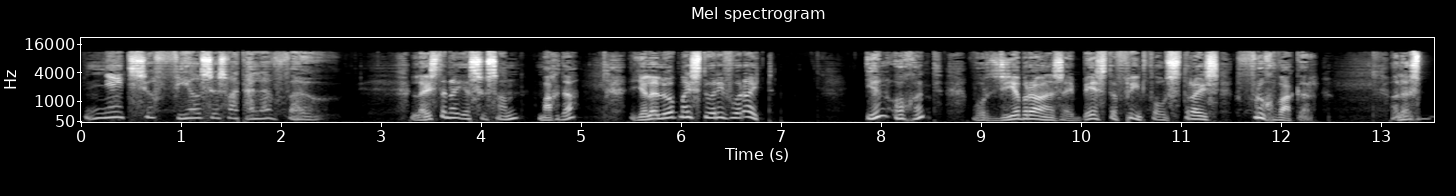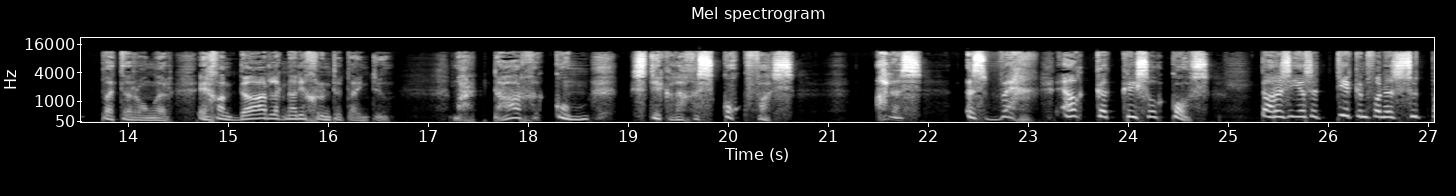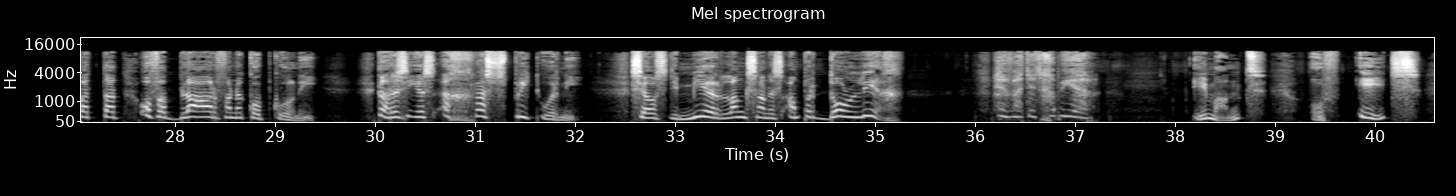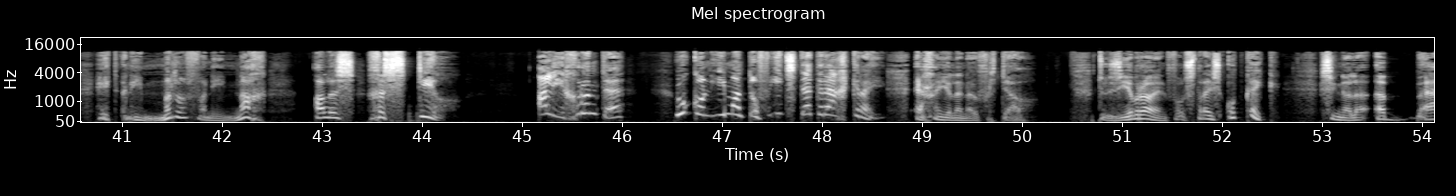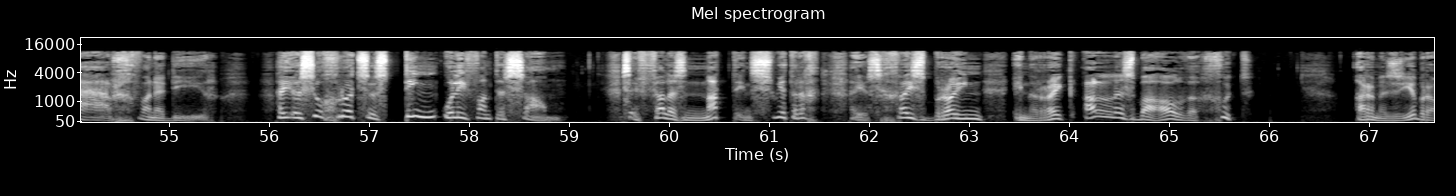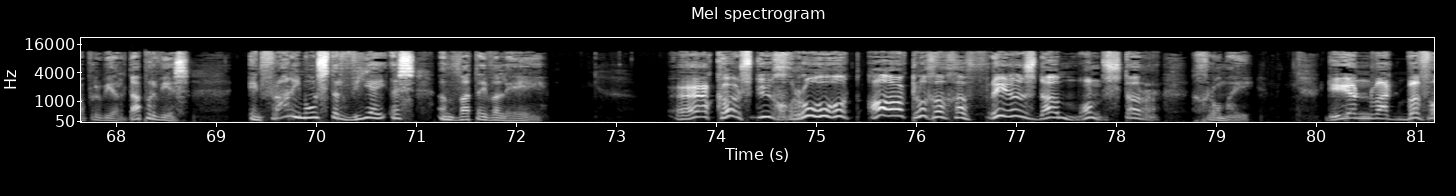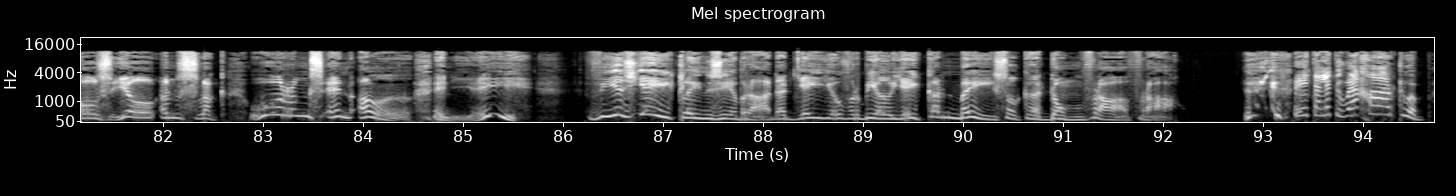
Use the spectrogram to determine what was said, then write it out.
Net soveel soos wat hulle wou. Luister nou eers Susan, Magda. Julle loop my storie vooruit. Een oggend word Zebra en sy beste vriend Volstruis vroeg wakker. Hulle is bitter honger en gaan dadelik na die groentetuin toe. Maar daar gekom, steek hulle geskok vas. Alles is weg, elke kriesel kos. Daar is eers 'n teken van 'n soet patat of 'n blaar van 'n kopkoel nie. Daar is eers 'n grasspriet oor nie. Selfs die meer langsaan is amper dol leeg. En wat het gebeur? Iemand of iets het in die middel van die nag alles gesteel. Al die groente? Hoe kon iemand of iets dit regkry? Ek gaan julle nou vertel. Toe Zebra en Volstruis opkyk, sien hulle 'n berg van 'n dier. Hy is so groot soos 10 olifante saam. Sy vel is nat en sweterig, hy is grysbruin en ruik alles behalwe goed. Arme Zebra probeer dapper wees en vra die monster wie hy is en wat hy wil hê. Ek is die groot, aaklige gevreesde monster, grom hy. Die een wat buffels heel insluk, horings en al. En jy? Wie is jy, klein sebra, dat jy jou verbeel jy kan my sulke dom vrae vra? Het hulle toe weggehardloop?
